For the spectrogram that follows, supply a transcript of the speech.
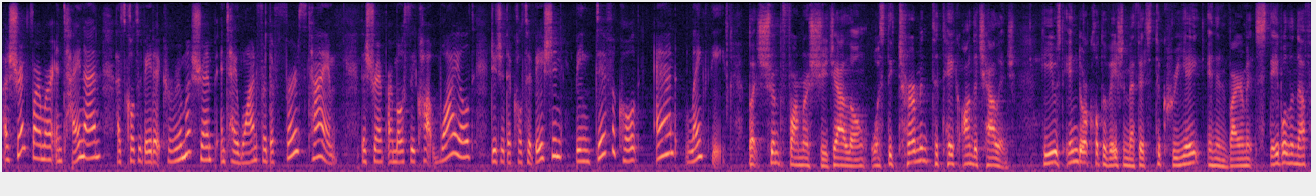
A shrimp farmer in Tainan has cultivated kuruma shrimp in Taiwan for the first time. The shrimp are mostly caught wild due to the cultivation being difficult and lengthy. But shrimp farmer Xu Jialong was determined to take on the challenge. He used indoor cultivation methods to create an environment stable enough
